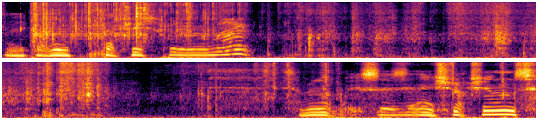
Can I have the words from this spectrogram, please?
Couple of batteries for the remote. Let's have a look what it says in instructions.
